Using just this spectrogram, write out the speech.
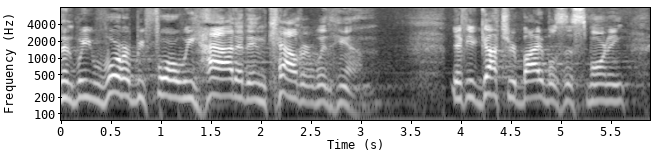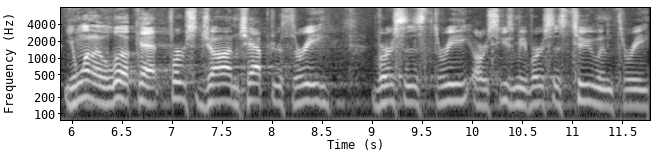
than we were before we had an encounter with Him. If you got your Bibles this morning, you want to look at 1 John chapter 3, verses 3, or excuse me, verses 2 and 3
